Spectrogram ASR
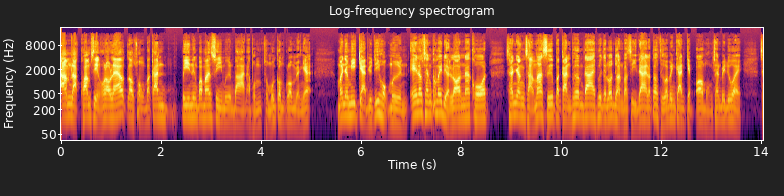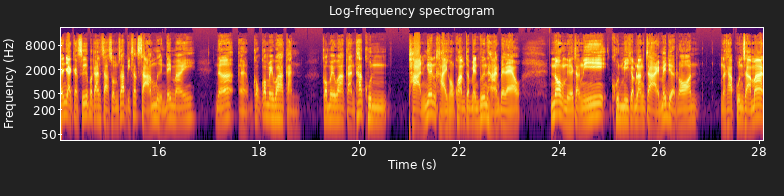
ตามหลักความเสี่ยงของเราแล้ว เราส่งประกันปีหนึ่งประมาณ 4 0,000 บาทอะผมสมมุติกลมๆอย่างเงี้ย มันยังมีแก็บอยู่ที่ 60,000 เอ๊ะแล้วฉันก็ไม่เดือดร้อนนะโค้ดฉันยังสามารถซื้อประกันเพิ่มได้เพื่อจะลดหย่อนภาษีได้ แล้วก็ถือว่าเป็นการเก็บออมของฉันไปด้วย ฉันอยากจะซื้อประกันสะสมทรัพย์อีกสัก 30,000 ได้ไหมนะเออกก็ไม่ว่ากัน ก็ไม่ว่ากัน ถ้าคุณผ่านเงื่อนไขของความจำเป็นพื้นฐานไปแล้ว นอกเหนือจากนี้คุณมีกำลังจ่ายไม่เดือดร้อน นะครับคุณสามารถ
